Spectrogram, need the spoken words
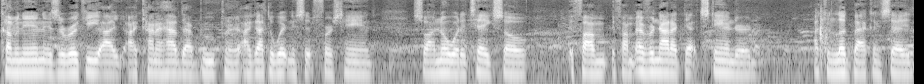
coming in as a rookie, I, I kind of have that blueprint. I got to witness it firsthand, so I know what it takes. So if I'm if I'm ever not at that standard, I can look back and say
